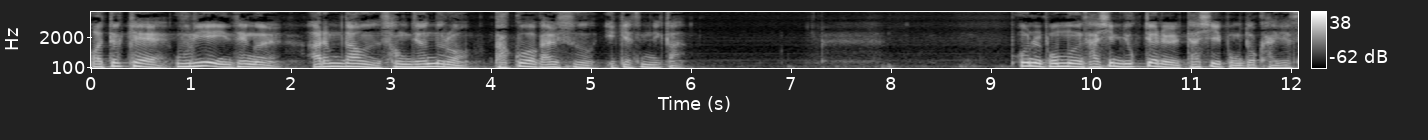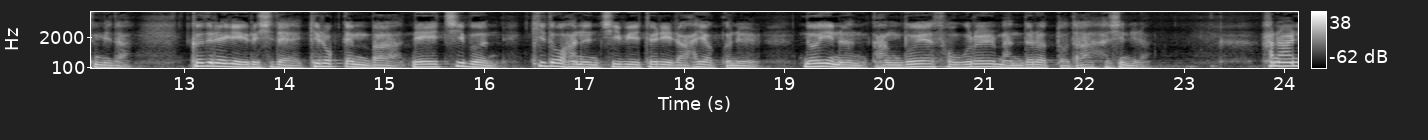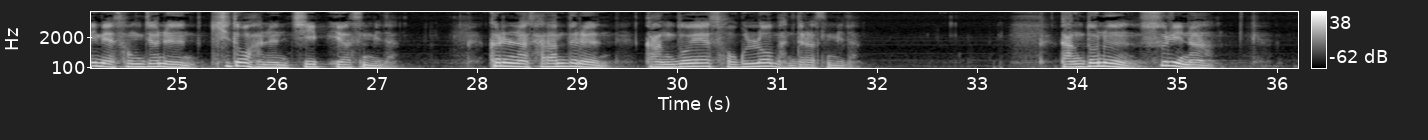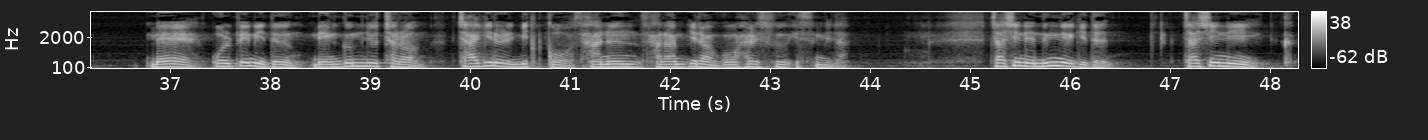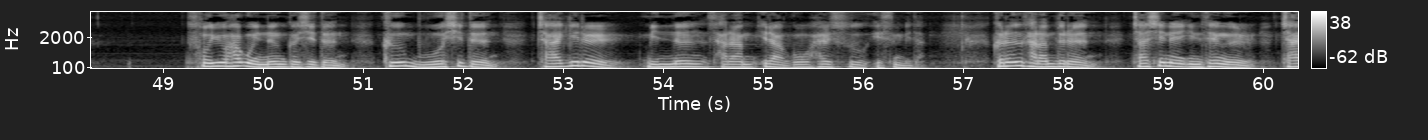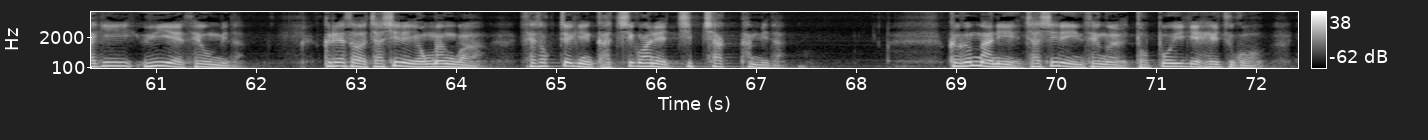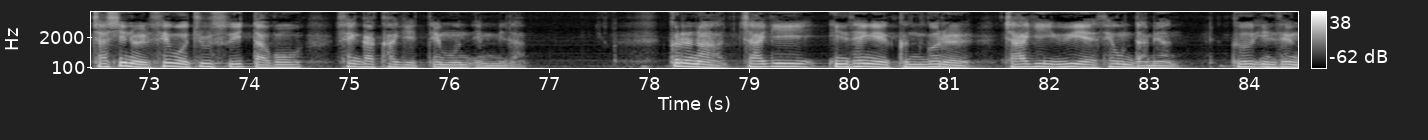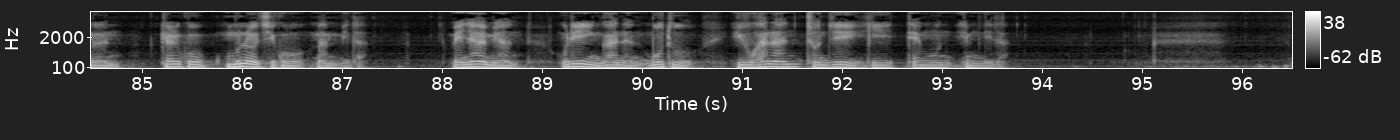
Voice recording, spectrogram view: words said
어떻게 우리의 인생을 아름다운 성전으로 가꾸어 갈 수 있겠습니까? 오늘 본문 46절을 다시 봉독하겠습니다. 그들에게 이르시되 기록된 바 내 집은 기도하는 집이 되리라 하였거늘 너희는 강도의 소굴을 만들었도다 하시니라. 하나님의 성전은 기도하는 집이었습니다. 그러나 사람들은 강도의 소굴로 만들었습니다. 강도는 술이나 매, 올빼미 등 맹금류처럼 자기를 믿고 사는 사람이라고 할 수 있습니다. 자신의 능력이든 자신이 소유하고 있는 것이든 그 무엇이든 자기를 믿는 사람이라고 할 수 있습니다. 그런 사람들은 자신의 인생을 자기 위에 세웁니다. 그래서 자신의 욕망과 세속적인 가치관에 집착합니다. 그것만이 자신의 인생을 돋보이게 해주고 자신을 세워줄 수 있다고 생각하기 때문입니다. 그러나 자기 인생의 근거를 자기 위에 세운다면 그 인생은 결국 무너지고 맙니다. 왜냐하면 우리 인간은 모두 유한한 존재이기 때문입니다.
